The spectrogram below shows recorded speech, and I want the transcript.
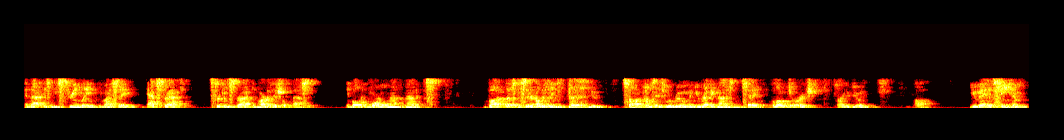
And that is an extremely, you might say, abstract, circumscribed, and artificial facet involving formal mathematics. But let's consider other things that people can do. Someone comes into a room and you recognize him and say, hello, George, how are you doing? Uh, you may have seen him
